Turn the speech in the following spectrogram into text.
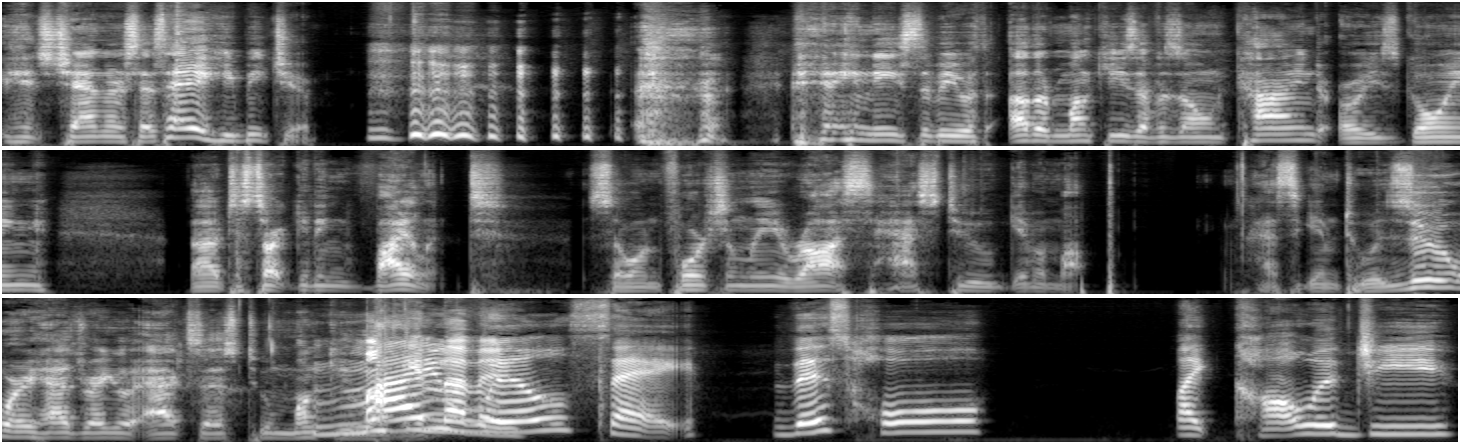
hits Chandler and says, Hey, he beat you. and he needs to be with other monkeys of his own kind or he's going uh, to start getting violent. So unfortunately, Ross has to give him up. Has to give him to a zoo where he has regular access to monkey. Monkey I loving. loving. will say this whole like collegey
